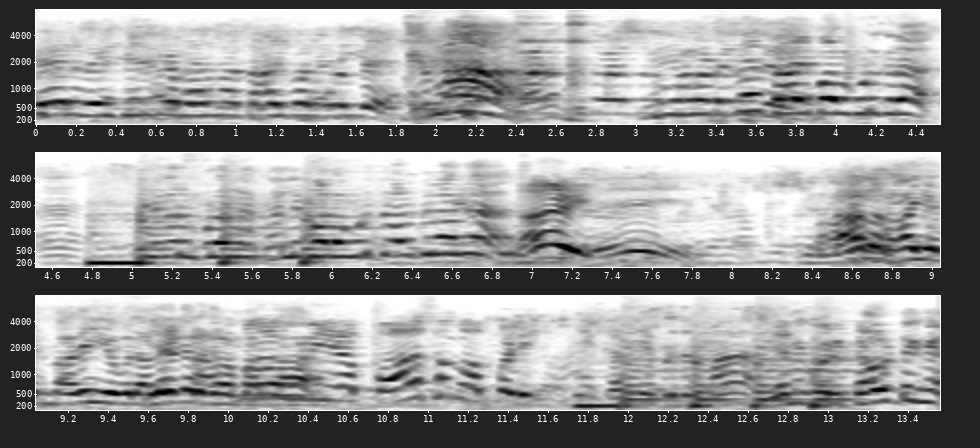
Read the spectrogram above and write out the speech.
ஏழு வயசு இருக்க நான் தாய்ப்பால் கொடுத்தேன். தாய்ப்பால் கொடுக்கற. இவரும் கள்ளிப்பால் கொடுத்து அனுப்புறாங்க பாசம் அப்படி. எனக்கு ஒரு டவுட்டுங்க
